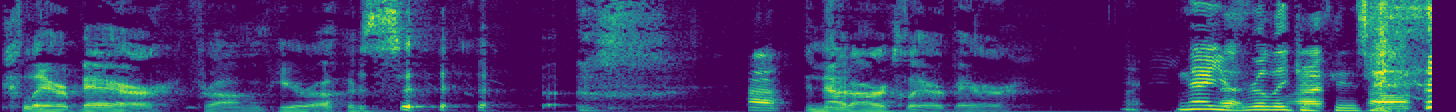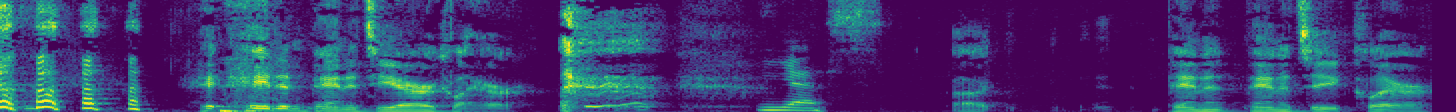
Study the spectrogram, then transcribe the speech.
Claire Bear from Heroes. Not our Claire Bear. Now you've really confused thought- me. H- Hayden Panettiere Claire. yes. Pan- Panettiere Claire.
